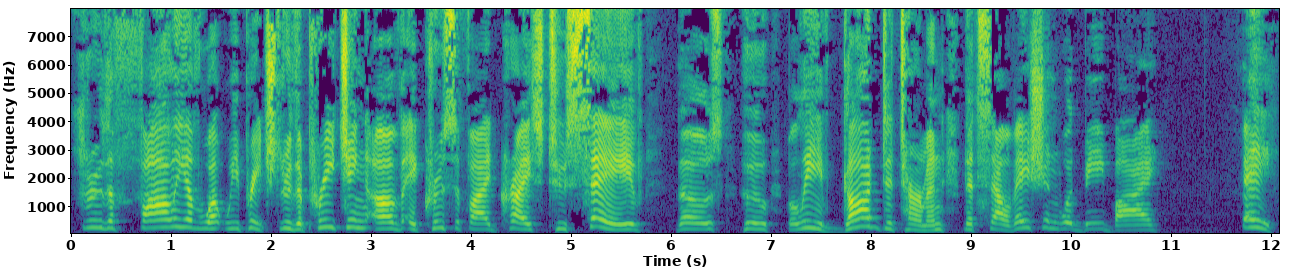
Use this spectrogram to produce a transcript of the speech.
through the folly of what we preach, through the preaching of a crucified Christ to save those who believe. God determined that salvation would be by faith,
